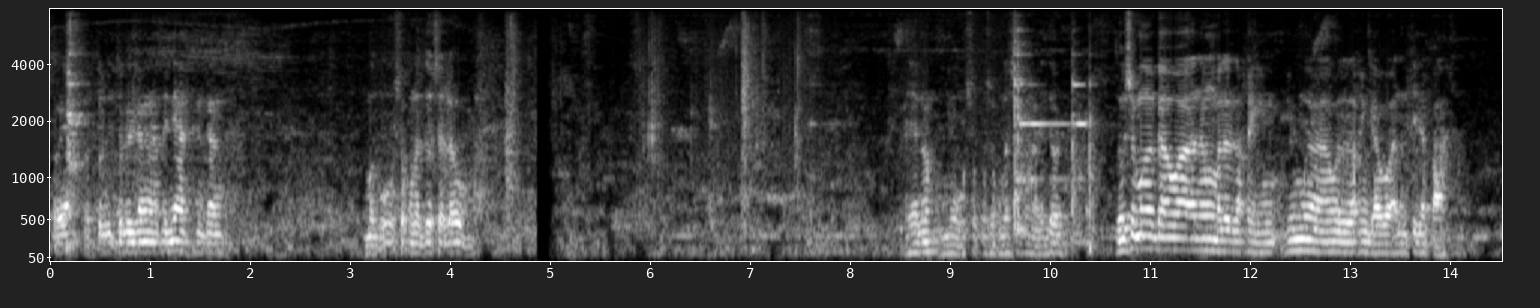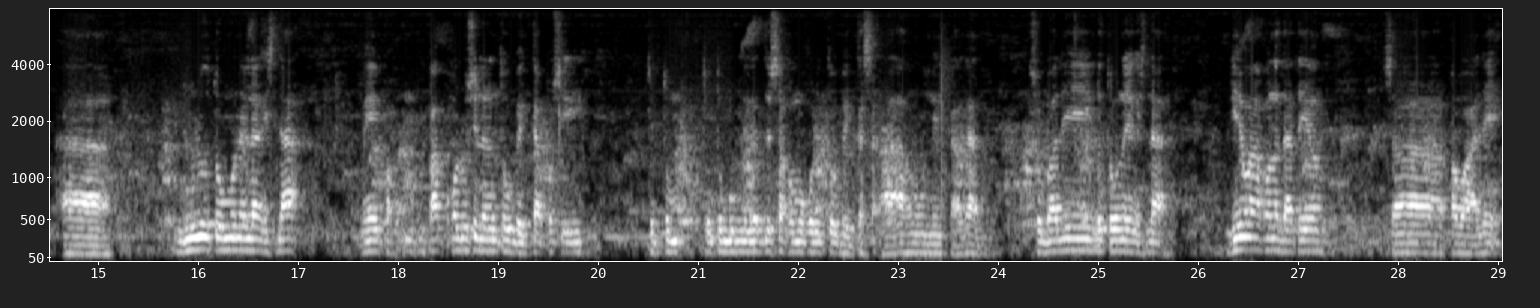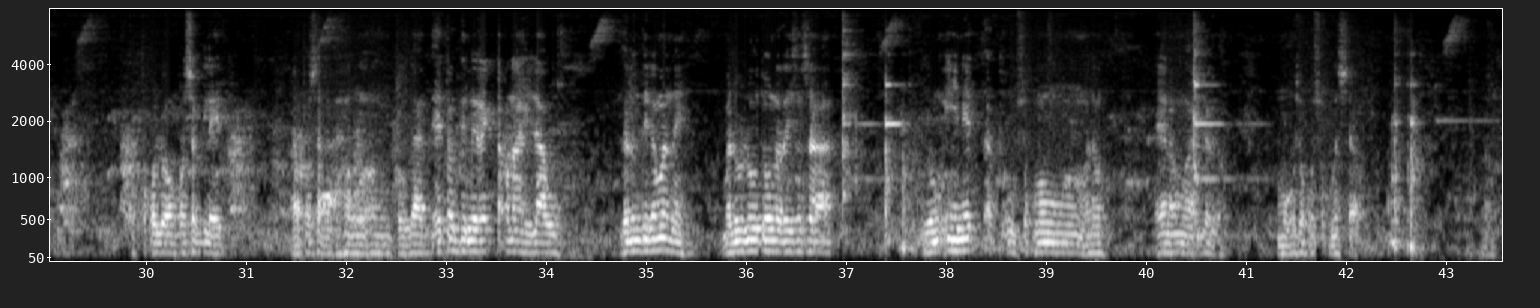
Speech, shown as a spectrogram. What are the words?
So yan, tuloy-tuloy lang natin yan hanggang mag-usok na doon sa loob. Ayan o, umuusok-usok na siya mga idol. Doon sa mga gawaan ng malalaking, yung mga malalaking gawaan ng tinapa, ah, luluto mo na lang isda. May pa- ipapakulo sila ng tubig tapos i tutum tutubog nila doon sa kumukulong tubig tapos aahonin kagad. So bali luto na yung isda. Ginawa ko na dati yung sa kawali. Papakuluan ko saglit. Tapos sa hanguan ko. agad. Ito, dinirekta ko na hilaw. Ganun din naman eh. Maluluto na rin siya sa yung init at usok ng ano. Ayan ang mga idol. Oh. Umuusok-usok na siya. Oh.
